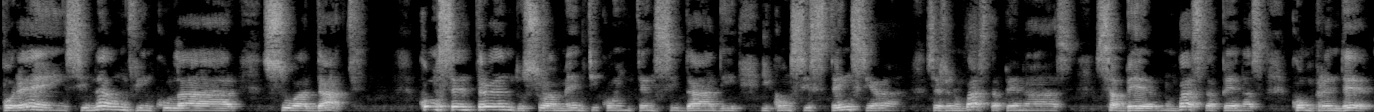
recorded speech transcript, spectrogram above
porém, se não vincular sua dat, concentrando sua mente com intensidade e consistência, ou seja, não basta apenas saber, não basta apenas compreender,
